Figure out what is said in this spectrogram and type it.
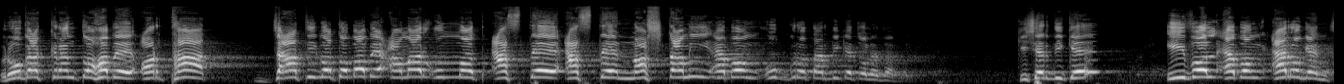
রোগাক্রান্ত হবে, অর্থাৎ জাতিগতভাবে আমার উম্মত আস্তে আস্তে নষ্টামি এবং উগ্রতার দিকে চলে যাবে। কিসের দিকে? ইভল এবং অ্যারোগেন্স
